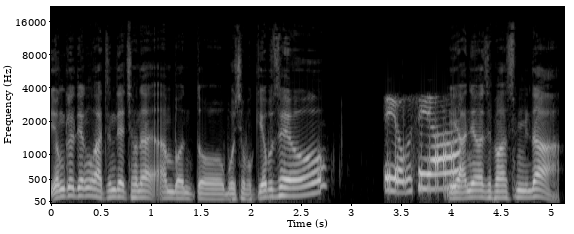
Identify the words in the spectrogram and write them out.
연결된 것 같은데 전화 한번 또 모셔볼게요. 여보세요. 네, 여보세요? 예, 안녕하세요. 반갑습니다.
